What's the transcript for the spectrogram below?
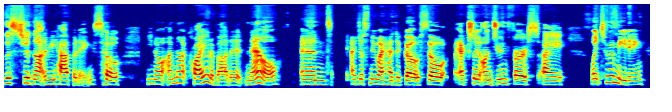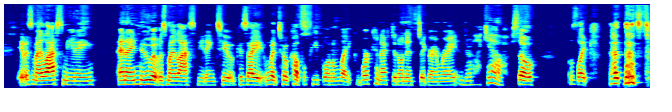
this should not be happening. So, you know, I'm not quiet about it now. And I just knew I had to go. So, actually, on June 1st, I went to a meeting. It was my last meeting. And I knew it was my last meeting too, because I went to a couple people and I'm like, we're connected on Instagram, right? And they're like, yeah. So was like, that, that's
